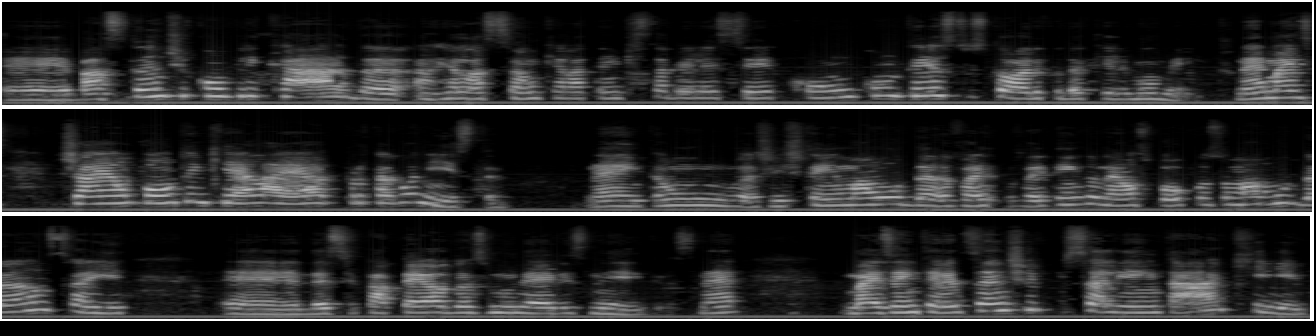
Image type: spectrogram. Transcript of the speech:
é bastante complicada a relação que ela tem que estabelecer com o contexto histórico daquele momento, né? Mas já é um ponto em que ela é a protagonista, né? Então a gente tem uma mudança, vai, vai tendo, né, aos poucos uma mudança aí é, desse papel das mulheres negras, né? Mas é interessante salientar que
